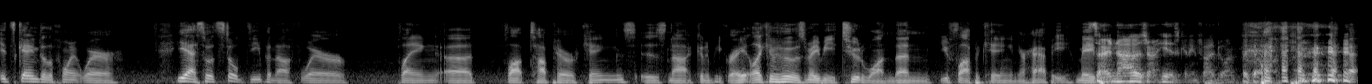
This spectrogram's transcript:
it's getting to the point where, yeah, so it's still deep enough where playing a flop top pair of kings is not going to be great. Like if it was maybe two to one, then you flop a king and you're happy. Maybe. Sorry, no, I was wrong. He is getting five to one. But go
